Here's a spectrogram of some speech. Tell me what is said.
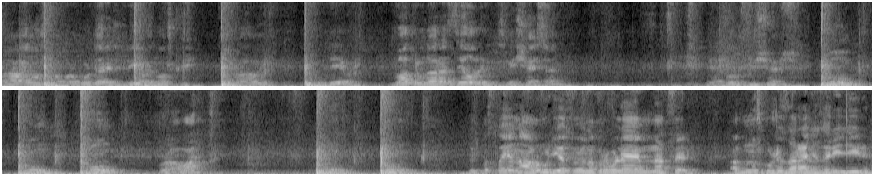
Правой ножкой попробуй ударить, левой ножкой. Правой, левой. Два-три удара сделали, смещайся. Я тоже смещаюсь. Бум, бум, бум. Вправо. Бум, бум. То есть постоянно орудие свое направляем на цель. Одну ножку уже заранее зарядили.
